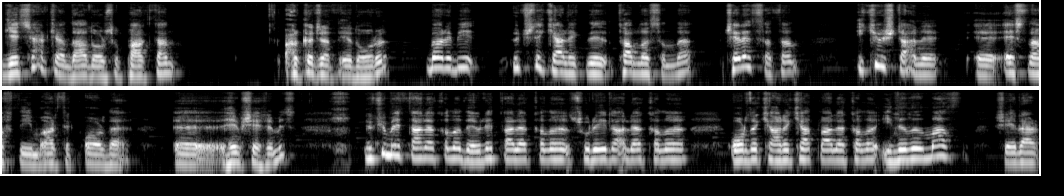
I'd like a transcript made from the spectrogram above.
geçerken daha doğrusu parktan arka caddeye doğru böyle bir üç tekerlekli tablasında çerez satan 2-3 tane e, esnaf diyeyim artık orada e, hemşehrimiz. Hükümetle alakalı, devletle alakalı, Suriye alakalı, oradaki harekatla alakalı inanılmaz şeyler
